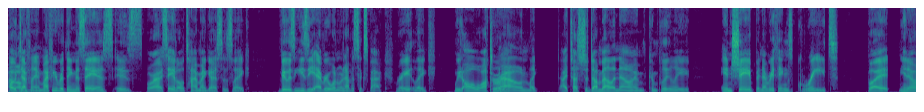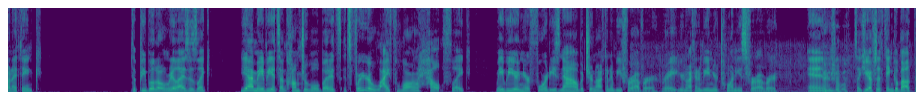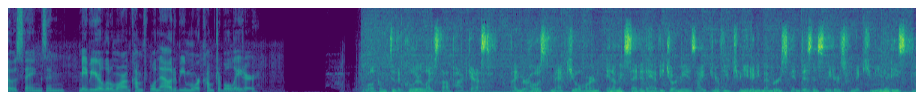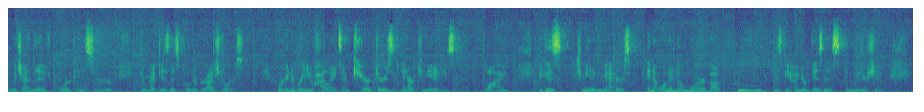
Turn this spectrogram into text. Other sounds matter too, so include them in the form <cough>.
Oh, Um, definitely. My favorite thing to say is is or I say it all the time, I guess, is like if it was easy, everyone would have a six pack, right? Like we'd all walk Totally. around like I touched a dumbbell and now I'm completely in shape and everything's great. But, you know, and I think the people don't realize is like, yeah, maybe it's uncomfortable, but it's it's for your lifelong health. Like maybe you're in your 40s now, but you're not going to be forever, right? You're not going to be in your 20s forever. And Definitely. it's like you have to think about those things, and maybe you're a little more uncomfortable now to be more comfortable later. Welcome to the Kooler Lifestyle Podcast. I'm your host, Matt Kuehlhorn, and I'm excited to have you join me as I interview community members and business leaders from the communities in which I live, work, and serve through my business Kooler Garage doors. We're going to bring you highlights on characters in our communities. Why? Because community matters, and I want to know more about who is behind our business and leadership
